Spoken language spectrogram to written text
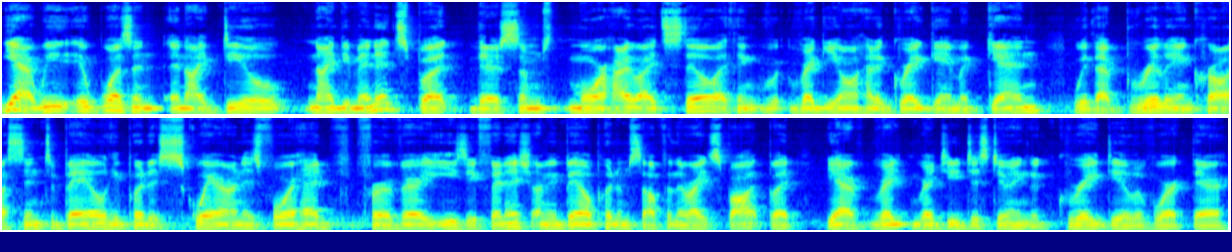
Yeah, we it wasn't an ideal 90 minutes, but there's some more highlights still. I think Reguilón had a great game again with that brilliant cross into Bale. He put it square on his forehead for a very easy finish. I mean, Bale put himself in the right spot, but yeah, Reggie just doing a great deal of work there.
